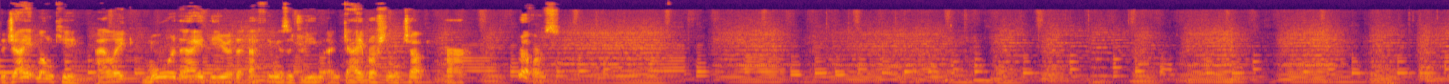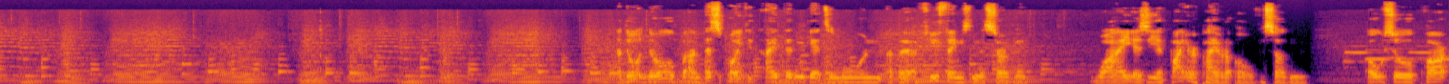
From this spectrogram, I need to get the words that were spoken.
The giant monkey. I like more the idea that everything is a dream and Guybrush and LeChuck are brothers. Don't know, but I'm disappointed I didn't get to moan about a few things in the survey. Why is he a fire pirate all of a sudden? Also, part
